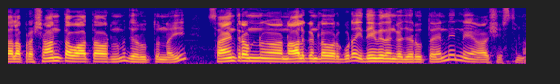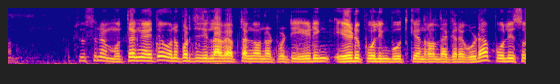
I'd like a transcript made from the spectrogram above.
చాలా ప్రశాంత వాతావరణం జరుగుతున్నాయి. సాయంత్రం నాలుగు గంటల వరకు కూడా ఇదే విధంగా జరుగుతాయని నేను ఆశిస్తున్నాను. చూస్తున్నాం మొత్తంగా అయితే వనపర్తి జిల్లా వ్యాప్తంగా ఉన్నటువంటి ఏడింగ్ ఏడు పోలింగ్ బూత్ కేంద్రాల దగ్గర కూడా పోలీసు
